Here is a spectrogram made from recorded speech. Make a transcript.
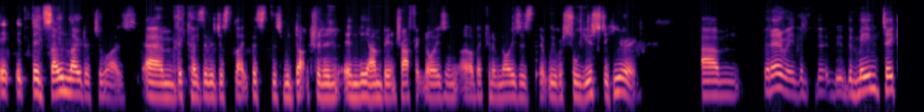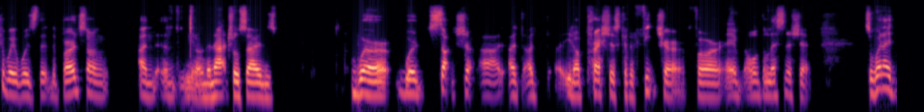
it, it did sound louder to us um, because there was just like this this reduction in, in the ambient traffic noise and other kind of noises that we were so used to hearing. Um, but anyway, the, the, the main takeaway was that the birdsong and, and you know the natural sounds were were such a, a, a, you know precious kind of feature for all the listenership. So when I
